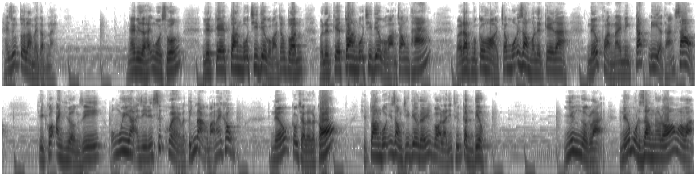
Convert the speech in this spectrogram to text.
Hãy giúp tôi làm bài tập này. Ngay bây giờ hãy ngồi xuống, liệt kê toàn bộ chi tiêu của bạn trong tuần và liệt kê toàn bộ chi tiêu của bạn trong tháng và đặt một câu hỏi cho mỗi dòng mà liệt kê ra. Nếu khoản này mình cắt đi ở tháng sau, thì có ảnh hưởng gì, có nguy hại gì đến sức khỏe và tính mạng của bạn hay không? Nếu câu trả lời là có, thì toàn bộ những dòng chi tiêu đấy gọi là những thứ cần tiêu. Nhưng ngược lại, nếu một dòng nào đó mà bạn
